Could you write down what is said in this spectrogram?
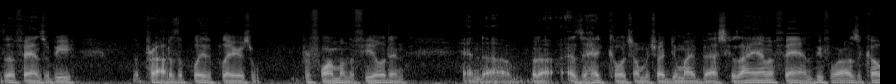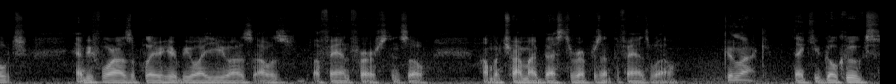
the fans will be proud of the play the players perform on the field and and uh, but uh, as a head coach, I'm going to try to do my best because I am a fan. Before I was a coach, and before I was a player here at BYU, I was I was a fan first, and so I'm going to try my best to represent the fans well. Good luck. Thank you. Go Cougs.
